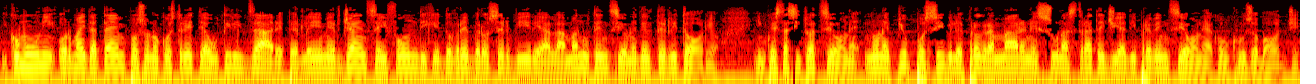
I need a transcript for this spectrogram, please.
I comuni ormai da tempo sono costretti a utilizzare per le emergenze i fondi che dovrebbero servire alla manutenzione del territorio. In questa situazione non è più possibile programmare nessuna strategia di prevenzione, ha concluso Boggi.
